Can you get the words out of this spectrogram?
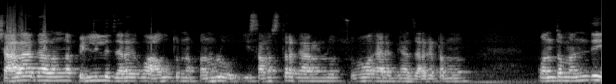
చాలా కాలంగా పెళ్ళిళ్ళు జరగక ఆగుతున్న పనులు ఈ సంవత్సర కాలంలో శుభకారంగా జరగటము. కొంతమంది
